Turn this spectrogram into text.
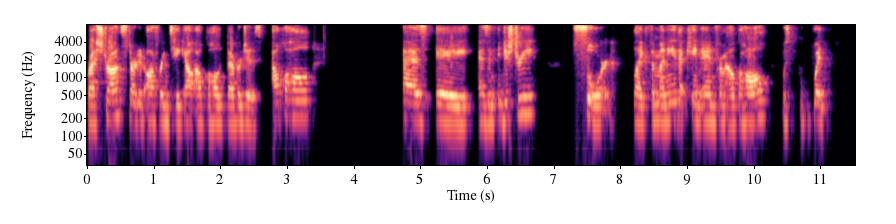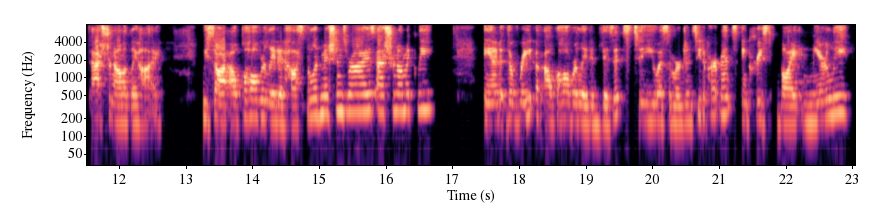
Restaurants started offering takeout alcoholic beverages. Alcohol as a as an industry soared. Like the money that came in from alcohol was went astronomically high. We saw alcohol related hospital admissions rise astronomically. And the rate of alcohol related visits to the US emergency departments increased by nearly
